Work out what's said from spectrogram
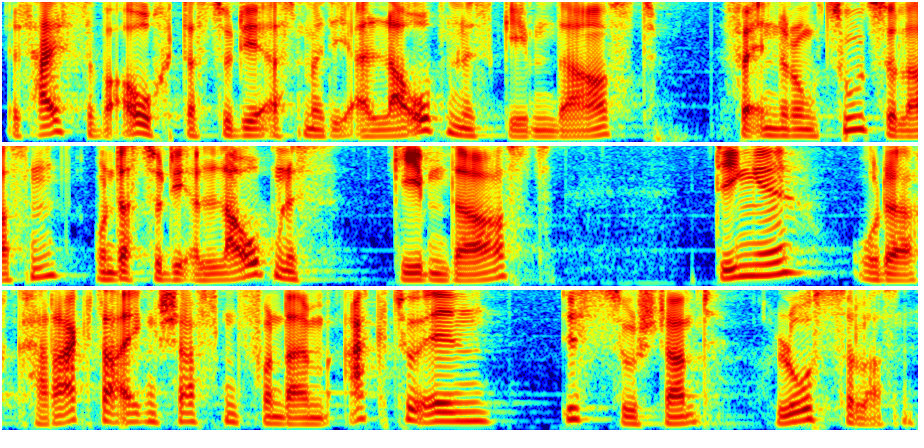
Es heißt aber auch, dass du dir erstmal die Erlaubnis geben darfst, Veränderung zuzulassen und dass du die Erlaubnis geben darfst, Dinge oder Charaktereigenschaften von deinem aktuellen Ist-Zustand loszulassen.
